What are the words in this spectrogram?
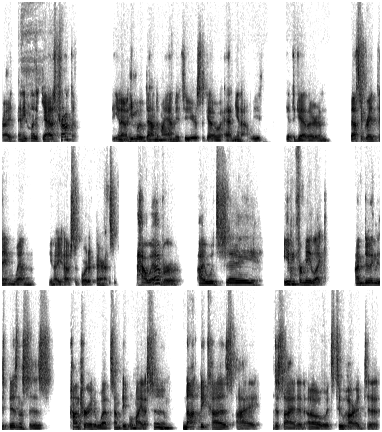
right? And he plays jazz trumpet. You know, he moved down to Miami a few years ago, and you know, we get together, and that's a great thing when you know you have supportive parents however i would say even for me like i'm doing these businesses contrary to what some people might assume not because i decided oh it's too hard to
